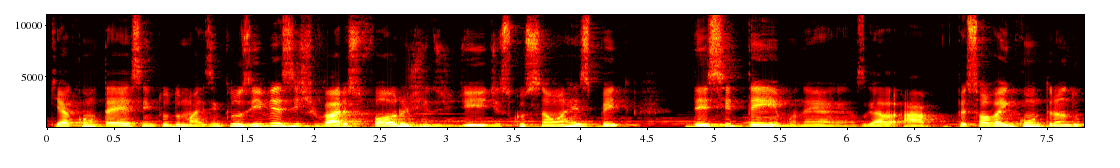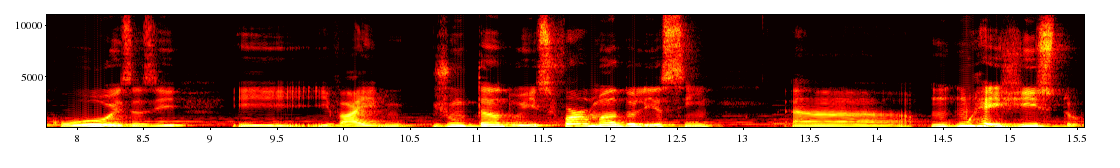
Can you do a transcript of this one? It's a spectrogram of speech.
que acontecem e tudo mais. Inclusive, existe vários fóruns de, de discussão a respeito desse tema, né? O pessoal vai encontrando coisas e, e, e vai juntando isso, formando ali assim uh, um, um, registro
